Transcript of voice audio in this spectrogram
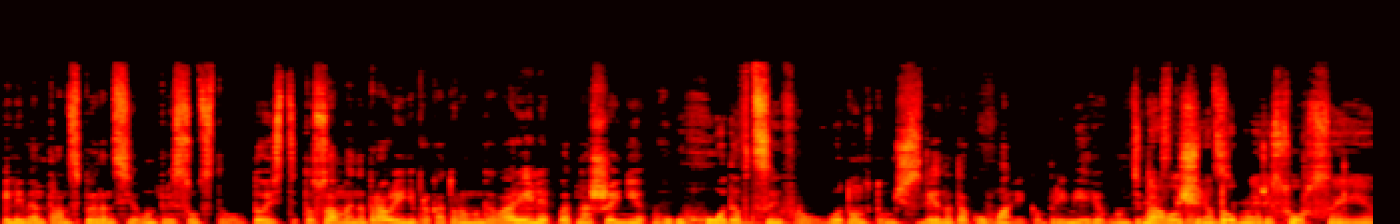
элемент транспаренции он присутствовал. То есть то самое направление, про которое мы говорили в отношении ухода в цифру. Вот он в том числе на таком маленьком примере он Да, очень удобный ресурс, и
